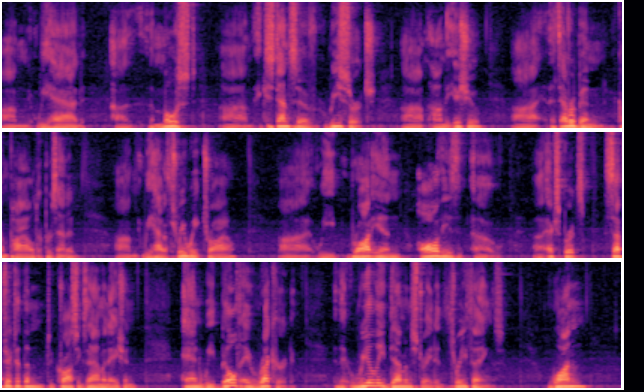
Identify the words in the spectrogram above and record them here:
Um, we had uh, the most um, extensive research uh, on the issue uh, that's ever been compiled or presented. Um, we had a three week trial. Uh, we brought in all of these experts, subjected them to cross examination, and we built a record that really demonstrated three things. One,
